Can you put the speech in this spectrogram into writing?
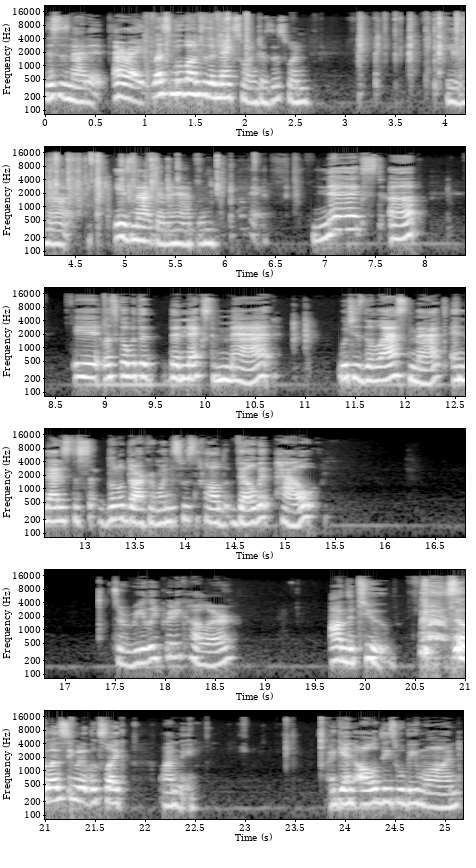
this is not it. All right, let's move on to the next one because this one is not, is not going to happen. Next up, it, let's go with the, the next matte, which is the last matte, and that is the little darker one. This was called Velvet Pout. It's a really pretty color on the tube. so let's see what it looks like on me. Again, all of these will be wand.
